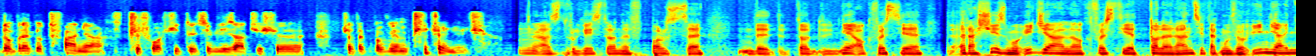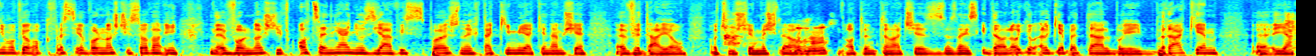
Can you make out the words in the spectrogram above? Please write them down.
dobrego trwania w przyszłości tej cywilizacji się, że tak powiem, przyczynić a z drugiej strony w Polsce to nie o kwestię rasizmu idzie, ale o kwestię tolerancji, tak mówią inni, a inni mówią o kwestię wolności słowa i wolności w ocenianiu zjawisk społecznych takimi, jakie nam się wydają. Oczywiście myślę o, mhm. o tym temacie związanym z ideologią LGBT albo jej brakiem, jak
